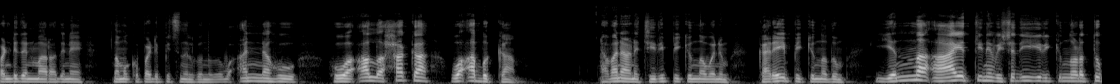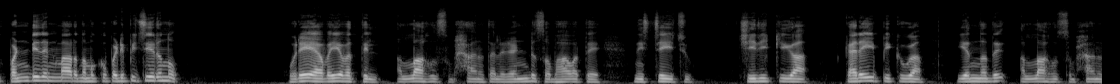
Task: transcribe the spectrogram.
പണ്ഡിതന്മാർ അതിനെ നമുക്ക് പഠിപ്പിച്ചു നൽകുന്നത്. അന്നഹു ഹുവ അൽ ഹക്ക വ അബ്ക്കാം അവനാണ് ചിരിപ്പിക്കുന്നവനും കരയിപ്പിക്കുന്നതും എന്ന ആയത്തിനെ വിശദീകരിക്കുന്നിടത്തു പണ്ഡിതന്മാർ നമുക്ക് പഠിപ്പിച്ചിരുന്നു. ഒരേ അവയവത്തിൽ അള്ളാഹു സുബാനു തല രണ്ട് സ്വഭാവത്തെ നിശ്ചയിച്ചു. ചിരിക്കുക കരയിപ്പിക്കുക എന്നത് അള്ളാഹു സുബാനു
